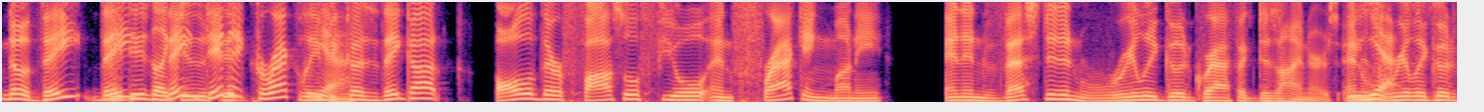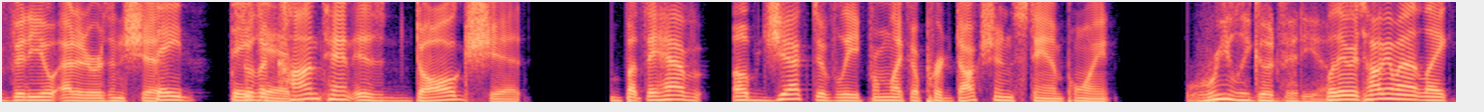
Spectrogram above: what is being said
No, they they They do, like, they do did good- it correctly Yeah. because they got all of their fossil fuel and fracking money and invested in really good graphic designers and Yes. really good video editors and shit. they they so did. the content is dog shit, but they have objectively from like a production standpoint really good video well they were talking about like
